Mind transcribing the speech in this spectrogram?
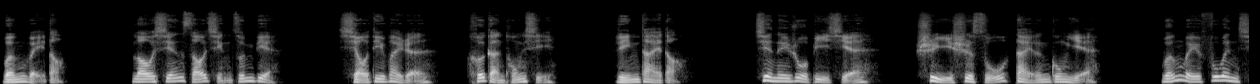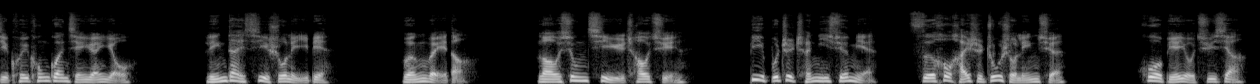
文伟道：“老贤嫂，请尊便，小弟外人何敢同席？”林黛道：“界内若避嫌，是以世俗待恩公也。”文伟夫问起亏空关前缘由，林黛细说了一遍。文伟道：“老兄气宇超群，必不至沉泥轩冕，死后还是猪手林泉，或别有趋向。”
